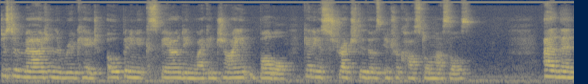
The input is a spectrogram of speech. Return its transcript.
Just imagine the rib cage opening, expanding like a giant bubble, getting a stretch through those intercostal muscles. And then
